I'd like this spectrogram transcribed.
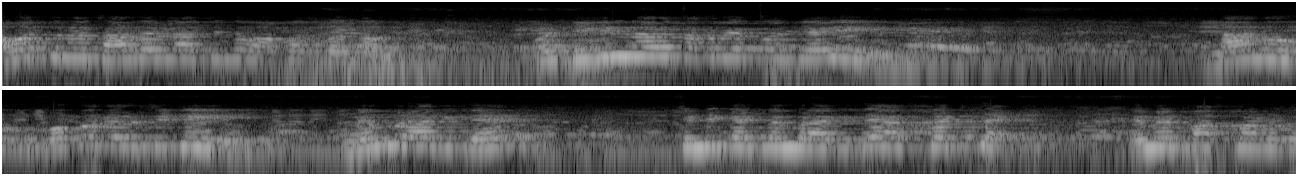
ಅವತ್ತು ನಾನು ಶಾರದಾ ವಿಲಾಸದಿಂದ ವಾಪಸ್ ಬಂದವನು. ಒಂದು ಡಿಗ್ರಿನಾರು ತಗೋಬೇಕು ಅಂತ ಹೇಳಿ ನಾನು ಓಪನ್ ಯೂನಿವರ್ಸಿಟಿ ಮೆಂಬರ್ ಆಗಿದ್ದೆ ಸಿಂಡಿಕೇಟ್ ಮೆಂಬರ್ ಆಗಿದ್ದೆ, ಅದು ಕಟ್ಟಿದೆ ಎಂ ಎ ಪಾಸ್ ಮಾಡಬೇಕು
